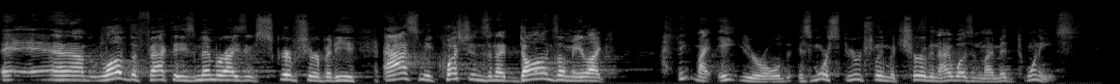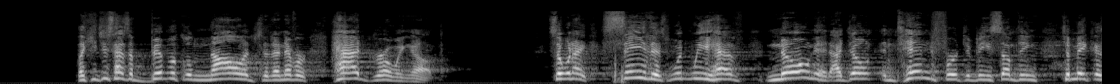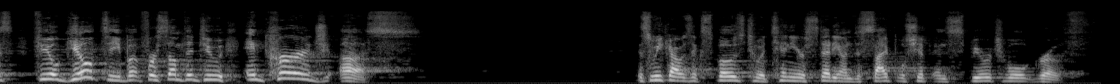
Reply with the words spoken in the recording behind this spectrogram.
And I love the fact that he's memorizing scripture, but he asks me questions and it dawns on me like, I think my eight-year-old is more spiritually mature than I was in my mid-twenties. Like he just has a biblical knowledge that I never had growing up. So when I say this, would we have known it? I don't intend for it to be something to make us feel guilty, but for something to encourage us. This week I was exposed to a 10 year study on discipleship and spiritual growth.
